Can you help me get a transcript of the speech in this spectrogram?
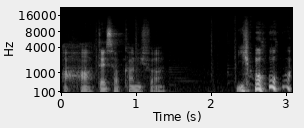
Aha, deshalb kann ich fahren. Jo!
